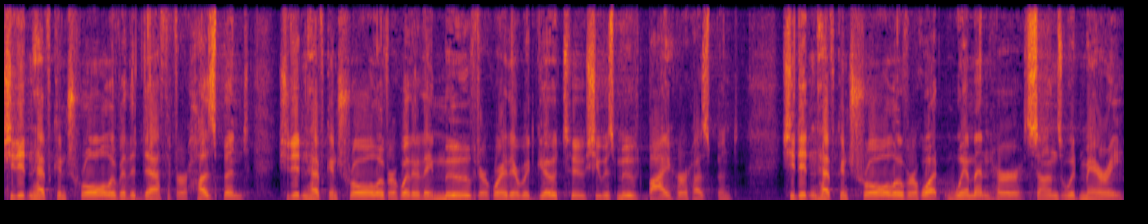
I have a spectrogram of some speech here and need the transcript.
She didn't have control over the death of her husband. She didn't have control over whether they moved or where they would go to. She was moved by her husband. She didn't have control over what women her sons would marry.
